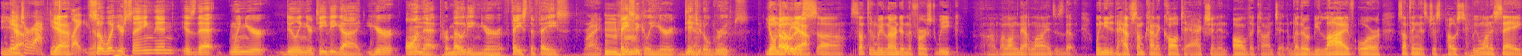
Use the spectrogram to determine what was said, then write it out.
Yeah. interactive Yeah. place. So what you're saying then is that when you're doing your TV guide, you're on that promoting your face to face, Right. Mm-hmm. basically your digital groups. You'll Oh, yeah. notice uh, something we learned in the first week um, along that lines is that we needed to have some kind of call to action in all of the content, whether it be live or something that's just posted. We want to say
